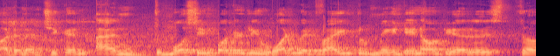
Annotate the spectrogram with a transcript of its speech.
mutton and chicken. And the most importantly, what we're trying to maintain out here is the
